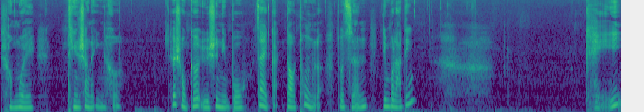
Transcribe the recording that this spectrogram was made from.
成为天上的银河。这首歌，于是你不再感到痛了。作词人丁布拉丁。OK。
